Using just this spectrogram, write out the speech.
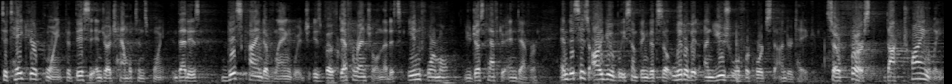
to take your point that this, and Judge Hamilton's point, that is, this kind of language is both deferential and that it's informal, you just have to endeavor. And this is arguably something that's a little bit unusual for courts to undertake. So, first, doctrinally,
